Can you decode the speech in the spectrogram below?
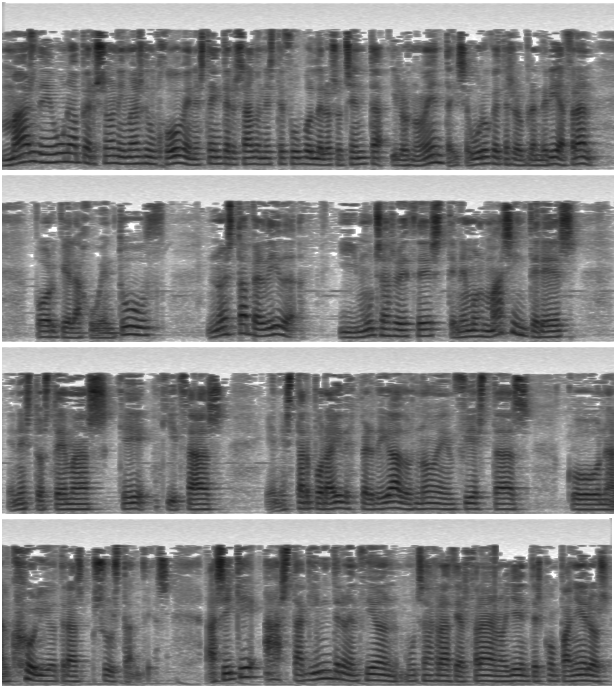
más de una persona y más de un joven está interesado en este fútbol de los 80 y los 90 y seguro que te sorprendería, Fran, porque la juventud no está perdida y muchas veces tenemos más interés en estos temas que quizás en estar por ahí desperdigados, ¿no? En fiestas con alcohol y otras sustancias. Así que hasta aquí mi intervención. Muchas gracias, Fran, oyentes, compañeros.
